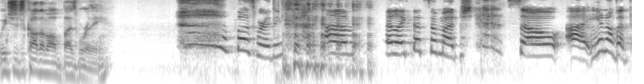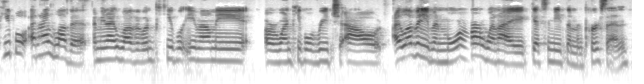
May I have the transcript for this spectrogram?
we should just call them all Buzzworthy. Buzzworthy. Um, I like that so much. So uh, you know, but people, and I love it. I mean, I love it when people email me or when people reach out. I love it even more when I get to meet them in person.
